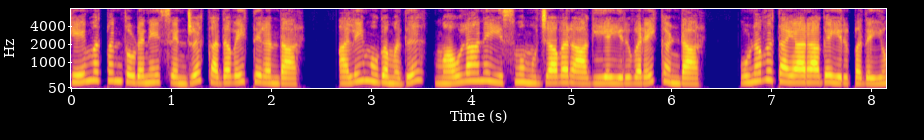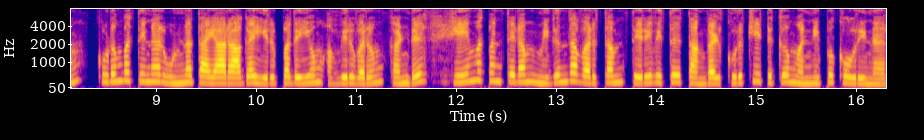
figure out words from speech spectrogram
ஹேமத்பந்துடனே சென்று கதவை திறந்தார். அலி முகமது மௌலான இஸ்மு முஜாவர் ஆகிய இருவரை கண்டார். உணவு தயாராக இருப்பதையும் குடும்பத்தினர் உண்ண தயாராக இருப்பதையும் அவ்விருவரும் கண்டு ஹேமகந்திடம் மிகுந்த வருத்தம் தெரிவித்து தங்கள் குறுக்கீட்டுக்கு மன்னிப்பு கோரினர்.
